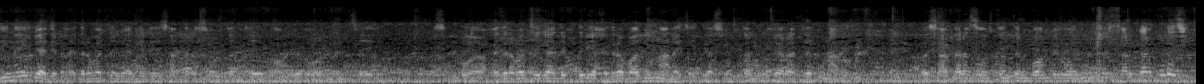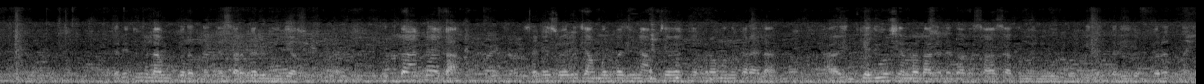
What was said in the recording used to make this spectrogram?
तीनही गॅजेट हैदराबादचं गॅजेट आहे सातारा संस्थांचं आहे बॉम्बे गव्हर्नमेंटचं आहे. हैदराबादचं गॅजेट तरी हैदराबादहून आणायचे त्या संस्थांना त्या राज्यातून आणायचे. पण सातारा संस्थांचं आणि बॉम्बे गव्हर्नमेंटचं सरकारकडेच तरी तुम्ही लागू करत नाही त्या सरकारी नोंदी असू इतका अन्याय का? सगळ्या सोयरीची अंमलबजावणी आमच्या व्याख्याप्रमाणे करायला इतके दिवस यांना लागले आता सहा सात महिने उलटून गेले तरी करत नाही.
